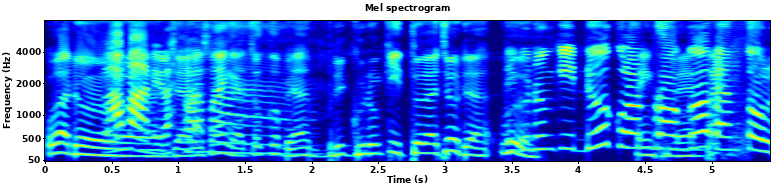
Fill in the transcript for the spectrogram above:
Waduh, Lama nih lah. jari saya Lama. nggak cukup ya. Di Gunung Kidul aja udah. di. Gunung Kidul, Kulon Progo. Bantul.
